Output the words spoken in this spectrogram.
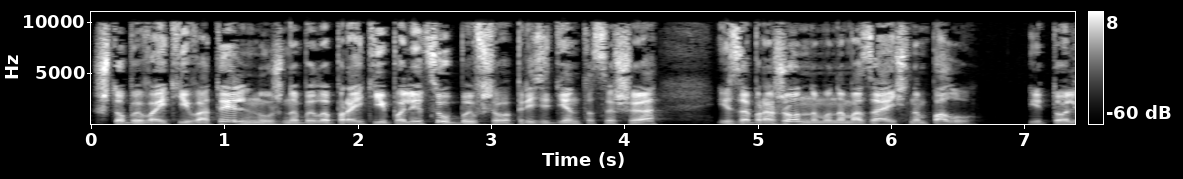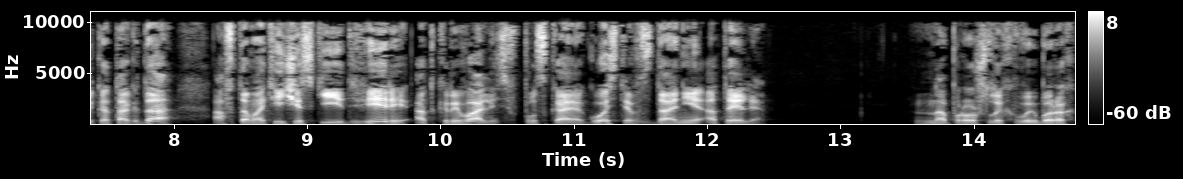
Чтобы войти в отель, нужно было пройти по лицу бывшего президента США, изображенному на мозаичном полу. И только тогда автоматические двери открывались, впуская гостя в здание отеля. На прошлых выборах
